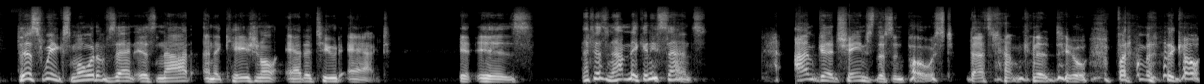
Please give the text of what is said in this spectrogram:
this week's moment of Zen is not an occasional attitude act. It is, that does not make any sense. I'm going to change this in post. That's what I'm going to do. But I'm going to go.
